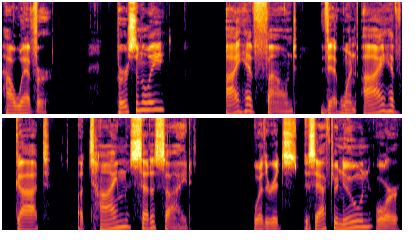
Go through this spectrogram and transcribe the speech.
However, personally, I have found that when I have got a time set aside, whether it's this afternoon or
